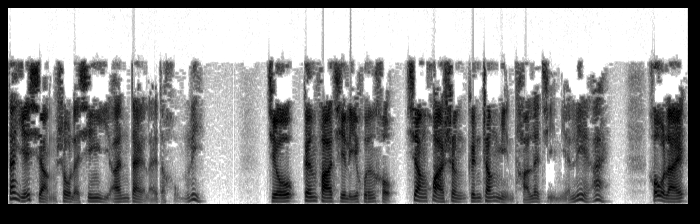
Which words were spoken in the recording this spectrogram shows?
但也享受了新义安带来的红利。九跟发妻离婚后。向华胜跟张敏谈了几年恋爱，后来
